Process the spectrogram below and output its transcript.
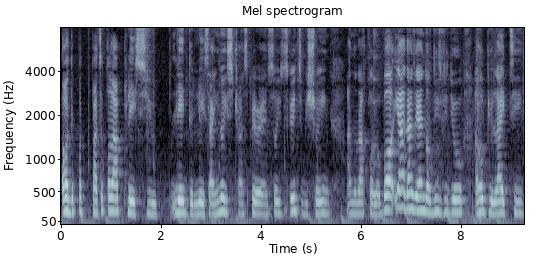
on the particular place you laid the lace you know it's transparent so it's going to be showing another color. But yeah that's the end of this video. I hope you liked it.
